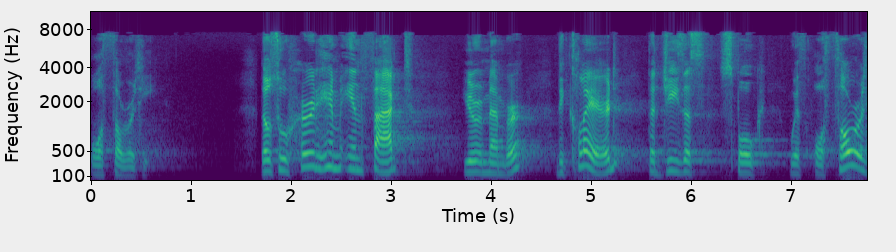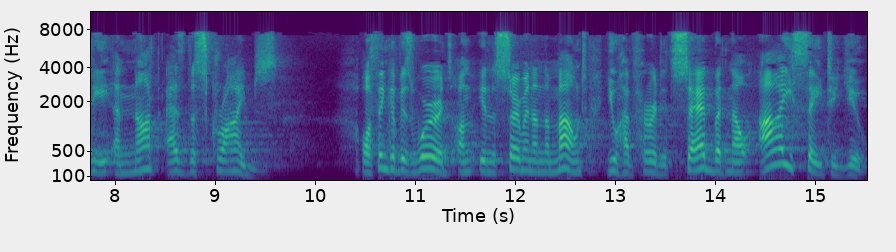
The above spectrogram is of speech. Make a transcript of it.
authority. Those who heard him, in fact, you remember, declared that Jesus spoke with authority and not as the scribes. Or think of his words on, in the Sermon on the Mount You have heard it said, but now I say to you.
